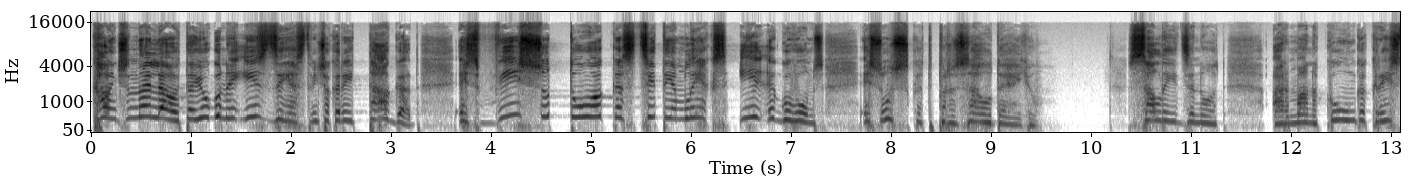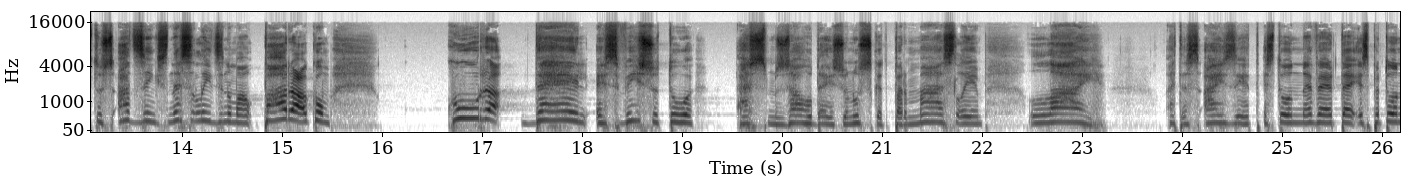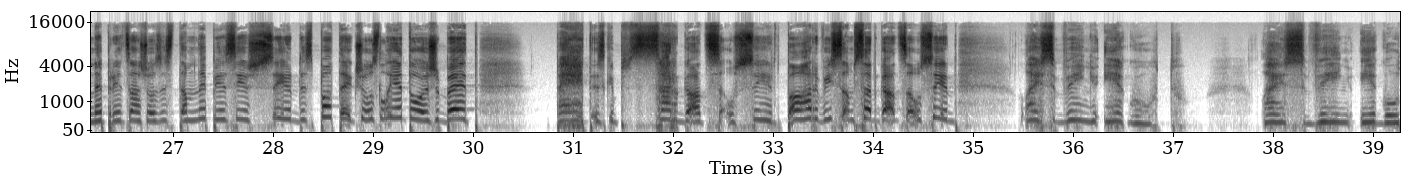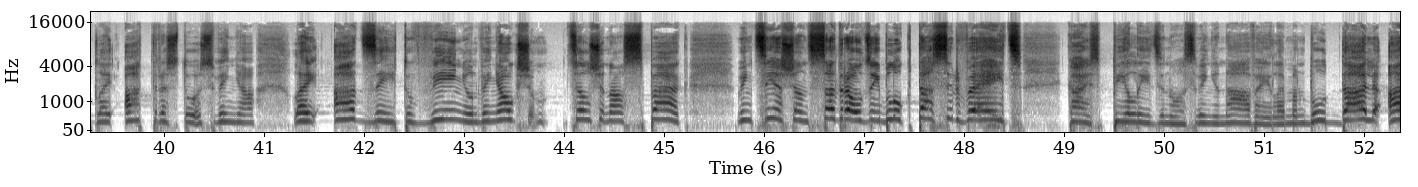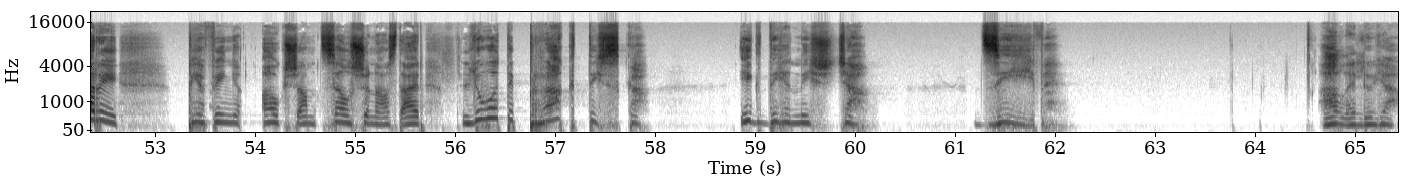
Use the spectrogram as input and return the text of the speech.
kā viņš neļauj tai ugunī izdziest. Viņš saka, arī tagad es visu to, kas citiem liekas ieguvums, es uzskatu par zaudējumu. Salīdzinot ar mana kunga Kristus atziņas nesalīdzinamā pārākumu, kura dēļ es visu to esmu zaudējis un uzskatu par mēsliem, lai, lai tas aiziet. Es to nevērtēju, es par to nepriecāšos, es tam nepiesiešu sirdi, es pateikšos, lietošu, bet, bet es gribu sargāt savu sirdi, pāri visam sargāt savu sirdi, lai es viņu iegūtu. Lai es viņu iegūtu, lai atrastos viņā, lai atzītu viņu un viņa augšumu celšanās spēku, viņa ciešanas sadraudzību. Lūk, tas ir veids, kā es pielīdzinos viņa nāvei, lai man būtu daļa arī pie viņa augšām celšanās. Tā ir ļoti praktiska, ikdienišķa dzīve. Aleluja!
